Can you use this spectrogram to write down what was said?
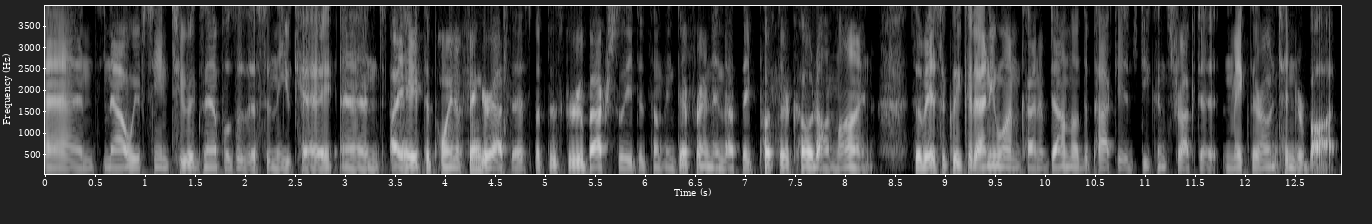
And now we've seen two examples of this in the UK. And I hate to point a finger at this, but this group actually did something different in that they put their code online. So basically, could anyone kind of download the package, deconstruct it, and make their own Tinder bot?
